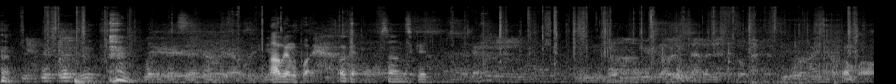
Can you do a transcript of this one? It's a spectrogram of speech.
I'll be on the play. Okay, sounds good. Come on.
